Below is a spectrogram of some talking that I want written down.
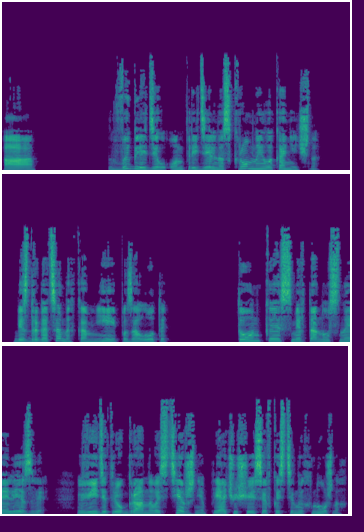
а... Выглядел он предельно скромно и лаконично, без драгоценных камней и позолоты. Тонкое смертоносное лезвие в виде трехгранного стержня, прячущееся в костяных ножнах,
